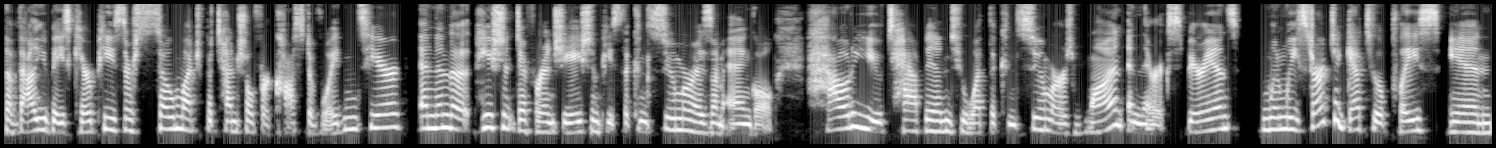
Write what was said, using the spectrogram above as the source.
The value based care piece, there's so much potential for cost avoidance here. And then the patient differentiation piece, the consumerism angle. How do you tap into what the consumers want and their experience when we start to get to a place in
